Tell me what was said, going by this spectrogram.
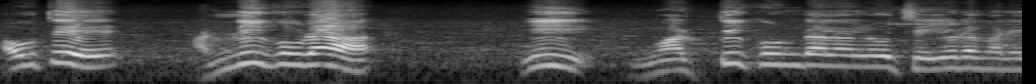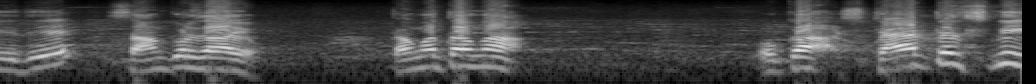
అయితే అన్నీ కూడా ఈ మట్టి కుండలలో చేయడం అనేది సాంప్రదాయం. తమ తమ ఒక స్టేటస్ని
